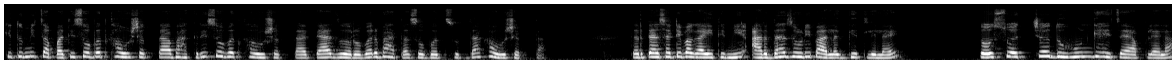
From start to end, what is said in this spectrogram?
की तुम्ही चपातीसोबत खाऊ शकता भाकरीसोबत खाऊ शकता त्याचबरोबर भातासोबतसुद्धा खाऊ शकता. तर त्यासाठी बघा इथे मी अर्धा जोडी पालक घेतलेला आहे. तो स्वच्छ धुवून घ्यायचा आहे आपल्याला.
